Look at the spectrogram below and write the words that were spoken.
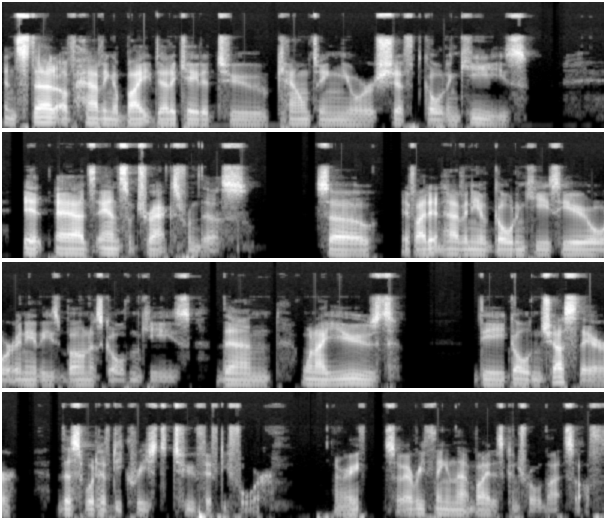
instead of having a byte dedicated to counting your shift golden keys, it adds and subtracts from this. So if I didn't have any of golden keys here or any of these bonus golden keys, then when I used the golden chest there, this would have decreased to 54. All right, so everything in that byte is controlled by itself.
